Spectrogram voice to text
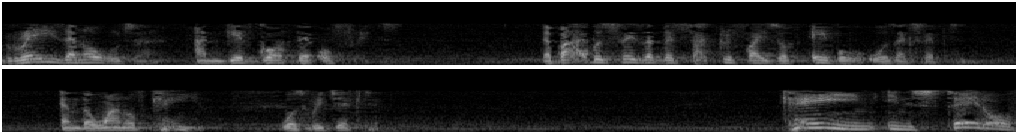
raised an altar and gave God their offerings. The Bible says that the sacrifice of Abel was accepted and the one of Cain was rejected. Cain, instead of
